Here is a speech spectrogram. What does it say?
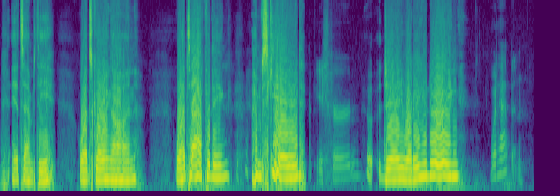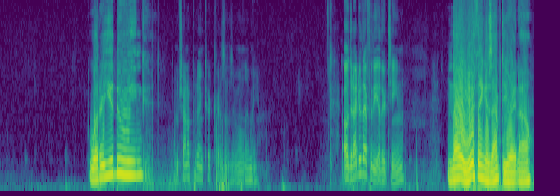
it's empty. What's going on? What's happening? I'm scared. You scared? Jerry, what are you doing? What happened? What are you doing? I'm trying to put in Kirk Cousins. It won't let me. Oh, did I do that for the other team? No, your thing is empty right now.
